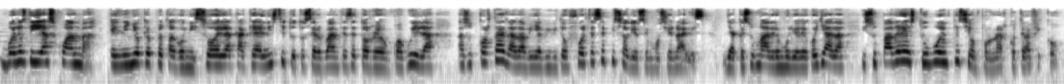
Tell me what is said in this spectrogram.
Buenos días, Juanma. El niño que protagonizó el ataque al Instituto Cervantes de Torreón, Coahuila, a su corta edad había vivido fuertes episodios emocionales, ya que su madre murió degollada y su padre estuvo en prisión por narcotráfico.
